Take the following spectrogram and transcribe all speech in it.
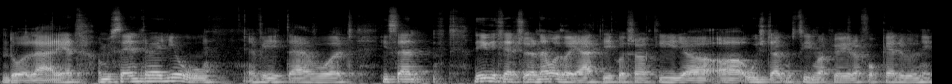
dollárért, ami szerintem egy jó vétel volt, hiszen David Letcher nem az a játékos, aki így a, a újságú címlapjaira fog kerülni,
